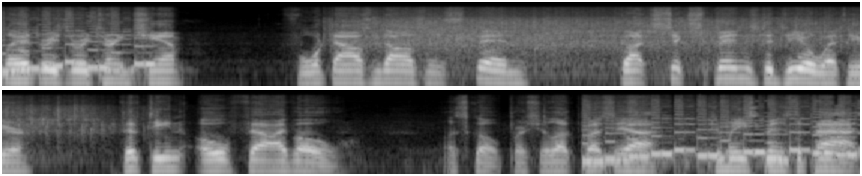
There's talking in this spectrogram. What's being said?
Player three is the returning champ. $4,000 in a spin. Got six spins to deal with here. 15050. Let's go. Press your luck. Press the yeah. Too many spins to pass.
